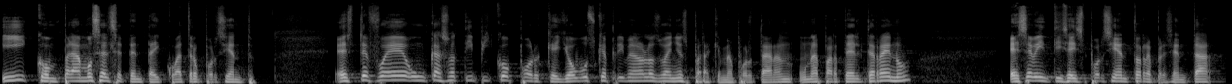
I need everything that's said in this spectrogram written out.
y compramos el 74%. Este fue un caso atípico porque yo busqué primero a los dueños para que me aportaran una parte del terreno. Ese 26% representa,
